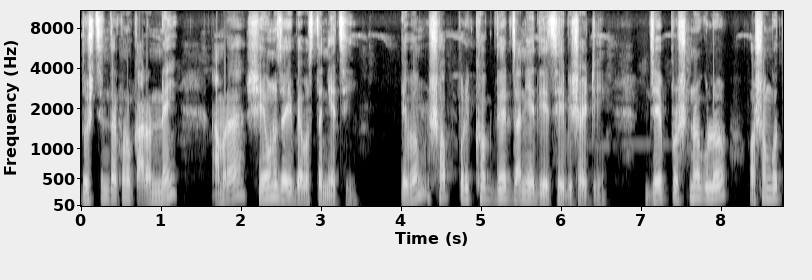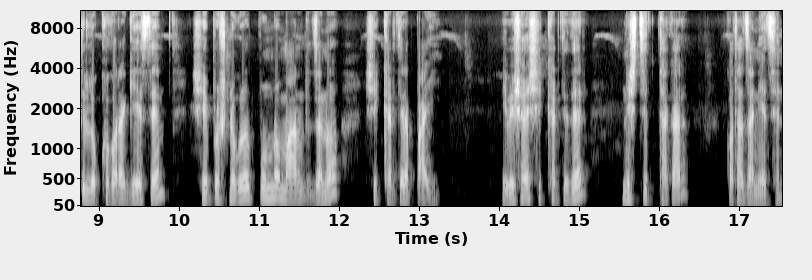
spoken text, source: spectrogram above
দুশ্চিন্তার কোনো কারণ নেই। আমরা সে অনুযায়ী ব্যবস্থা নিয়েছি এবং সব পরীক্ষকদের জানিয়ে দিয়েছি এই বিষয়টি। যে প্রশ্নগুলো অসঙ্গতি লক্ষ্য করা গিয়েছে সেই প্রশ্নগুলোর পূর্ণ মান যেন শিক্ষার্থীরা পায়। এ বিষয়ে শিক্ষার্থীদের নিশ্চিত থাকার কথা জানিয়েছেন।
